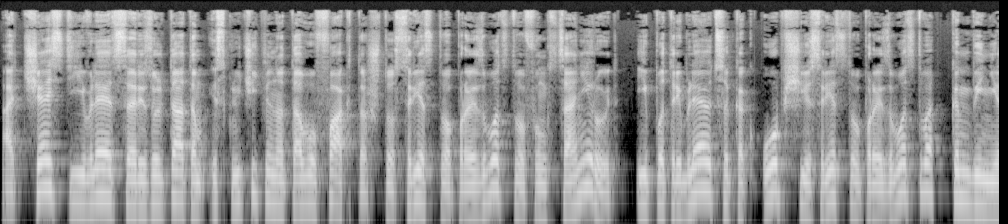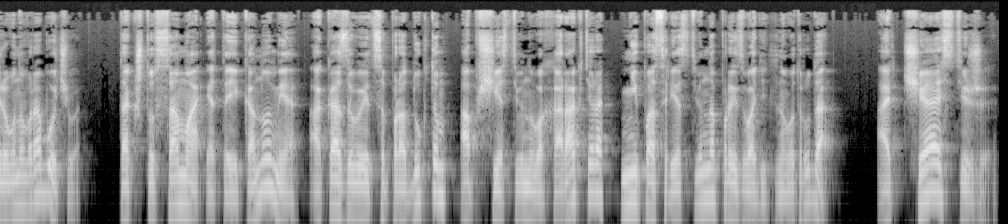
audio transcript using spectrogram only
отчасти является результатом исключительно того факта, что средства производства функционируют и потребляются как общие средства производства комбинированного рабочего. Так что сама эта экономия оказывается продуктом общественного характера непосредственно производительного труда. Отчасти же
